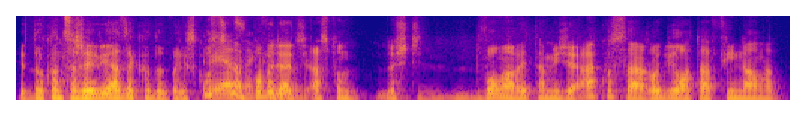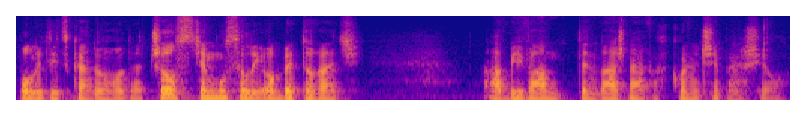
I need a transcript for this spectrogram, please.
je dokonca, že je viac ako dobrý. Skúste nám povedať dobrý. aspoň ešte dvoma vetami, že ako sa rodila tá finálna politická dohoda? Čo ste museli obetovať, aby vám ten váš návrh konečne prešiel?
